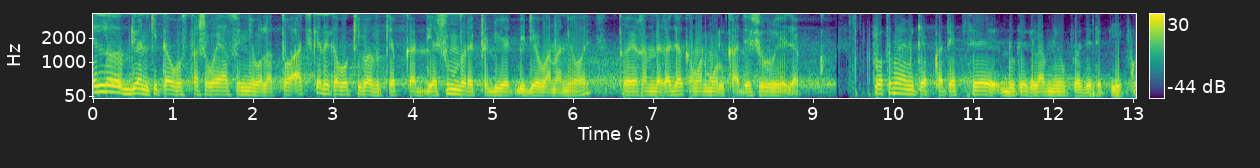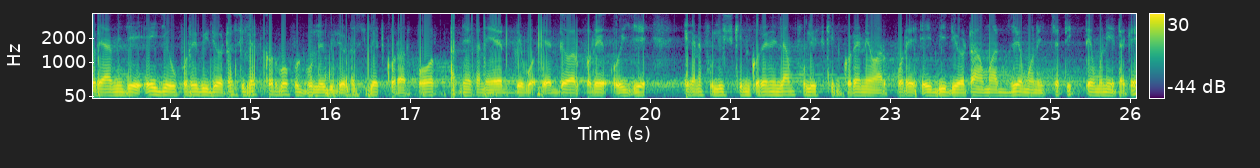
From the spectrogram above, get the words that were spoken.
হ্যালো এভরিওয়ান কিতা অবস্থা? সবাই আসেননি বলা? তো আজকে দেখাবো কীভাবে ক্যাপকাট দিয়ে সুন্দর একটা ডুয়েট ভিডিও বানানি হয়। তো এখান দেখা যাক, আমার মূল কাজে শুরু হয়ে যাক। প্রথমে আমি ক্যাপকাট অ্যাপসে ঢুকে গেলাম নিউ প্রজেক্টে ক্লিক করে। আমি যে, এই যে উপরের ভিডিওটা সিলেক্ট করব ফুটবলের ভিডিওটা সিলেক্ট করার পর, আমি এখানে অ্যাড দেবো। অ্যাড দেওয়ার পরে ওই যে এখানে ফুল স্ক্রিন করে নিলাম। ফুল স্ক্রিন করে নেওয়ার পরে এই ভিডিওটা আমার যেমন ইচ্ছা ঠিক তেমনই এটাকে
